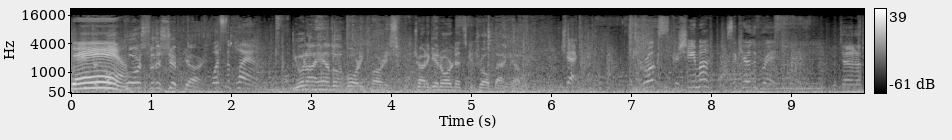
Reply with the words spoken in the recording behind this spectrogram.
Damn. Hold course for the shipyard. What's the plan? You and I handle the boarding parties. Try to get ordnance control back up. Check. Brooks, Kashima, secure the bridge. Lieutenant.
